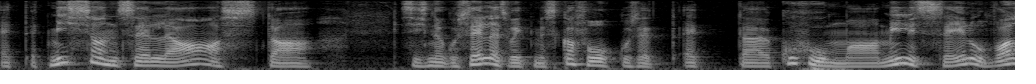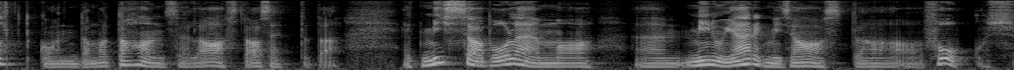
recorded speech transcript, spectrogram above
et, et mis on selle aasta siis nagu selles võtmes ka fookus, et, et äh, kuhu ma, millisesse eluvaldkonda ma tahan selle aasta asetada. et mis saab olema Äh, minu järgmise aasta fookus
